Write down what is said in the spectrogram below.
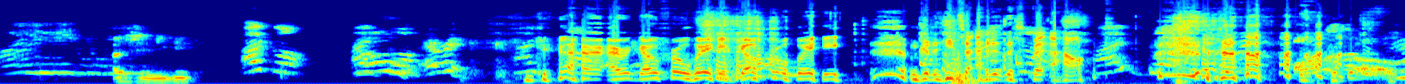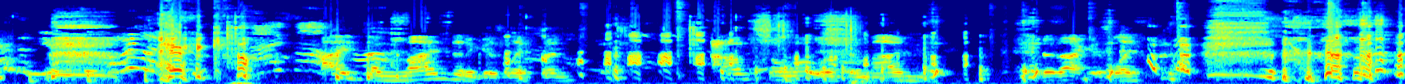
I as you needed. I got. Eric. Eric, go for a wee. Go for a wee. I'm going to need to edit this bit out. Awesome. Eric, go. I demand that it gets left in. Absolutely demand that that gets left in.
